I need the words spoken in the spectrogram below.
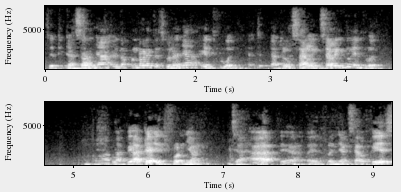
jadi dasarnya entrepreneur itu sebenarnya influence adalah selling. Selling itu influence. Pengaruh. tapi ada influence yang jahat ya ada influence yang selfish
